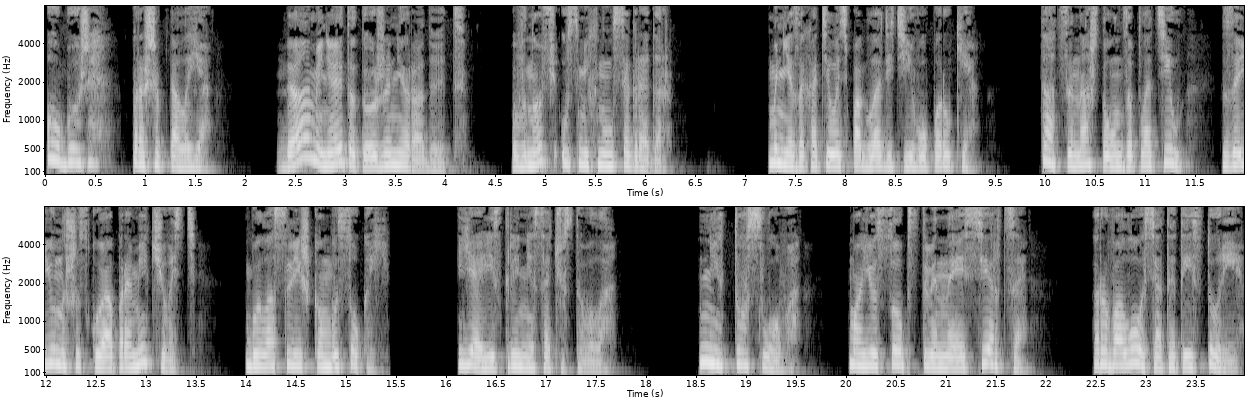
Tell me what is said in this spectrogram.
«О, Боже!» — прошептала я. «Да, меня это тоже не радует», — вновь усмехнулся Грегор. Мне захотелось погладить его по руке. Та цена, что он заплатил за юношескую опрометчивость, была слишком высокой. Я искренне сочувствовала. Не то слово. Мое собственное сердце рвалось от этой истории.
